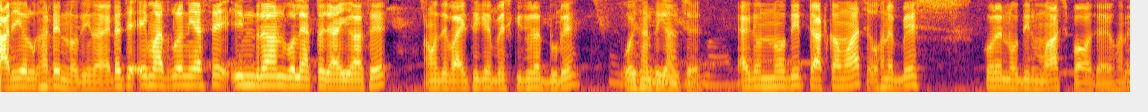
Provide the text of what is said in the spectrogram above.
বাড়িওল ঘাটের নদী না? এটা হচ্ছে এই মাছগুলো নিয়ে আসছে ইন্দ্রায়ণ বলে একটা জায়গা আছে। আমাদের বাড়ি থেকে বেশ কিছুটা দূরে ওইখান থেকে আনছে। একদম নদীর টাটকা মাছ ওখানে বেশ করে নদীর মাছ পাওয়া যায় ওখানে।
